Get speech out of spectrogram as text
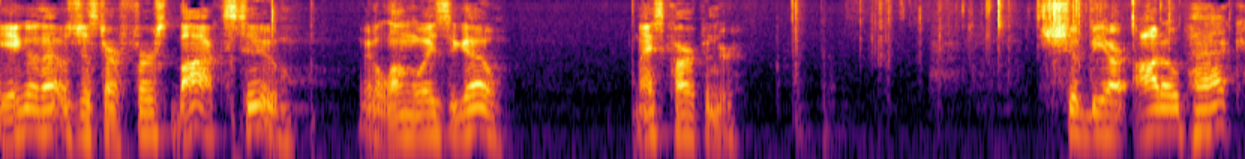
Diego, that just our first box, too. We got a long ways to go. Nice carpenter. Should be our auto pack.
